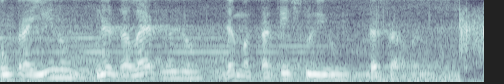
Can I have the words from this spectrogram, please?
Україну незалежною демократичною державою. –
